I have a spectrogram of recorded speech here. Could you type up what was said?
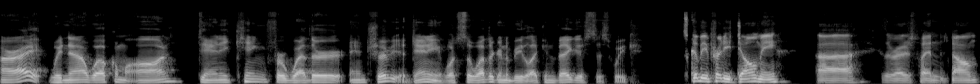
All right, we now welcome on Danny King for weather and trivia. Danny, what's the weather going to be like in Vegas this week? It's gonna be pretty domey. uh, because the Raiders play in the dome.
